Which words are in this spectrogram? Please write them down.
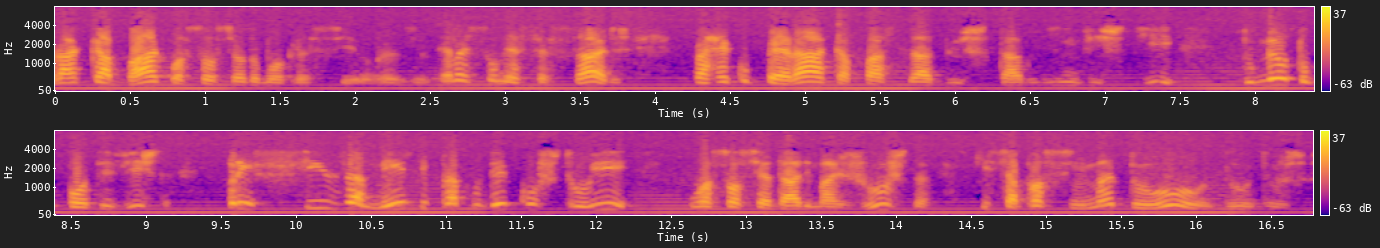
para acabar com a social-democracia no Brasil. Elas são necessárias para recuperar a capacidade do Estado de investir, do meu ponto de vista, precisamente para poder construir uma sociedade mais justa que se aproxima do, do, dos,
